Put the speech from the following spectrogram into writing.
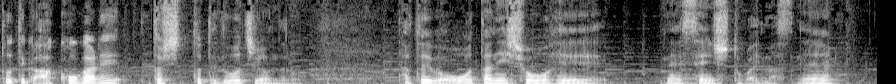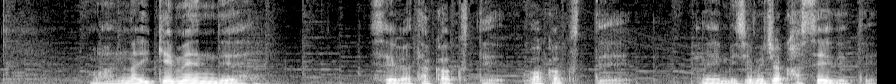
妬っていうか憧れと嫉妬ってどう違うんだろう。例えば大谷翔平、ね、選手とかいますね。あんなイケメンで背が高くて若くて、ね、めちゃめちゃ稼いでて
